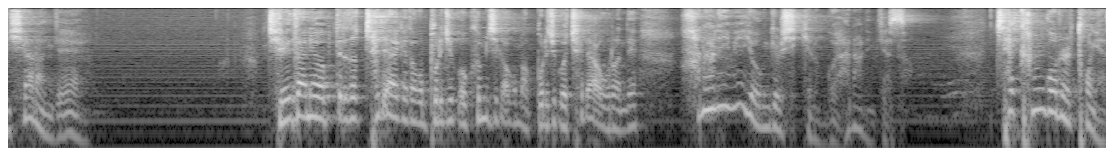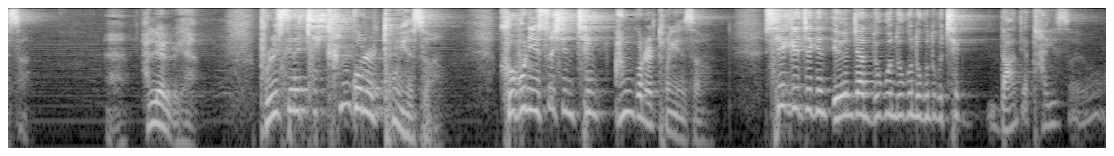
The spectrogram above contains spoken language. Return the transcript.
희한한 게 재단에 엎드려서 철야하기도 하고 부르짖고 금식하고 막 부르짖고 철야하고 그러는데 하나님이 연결시키는 거예요 하나님께서. 책 한 권을 통해서. 예, 할렐루야. 불셀의 책한 권을 통해서 그분이 쓰신 책 한 권을 통해서 세계적인 예언자 누구 누구 누구 누구 책 나한테 다 있어요.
